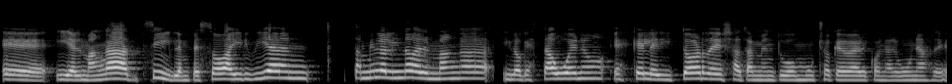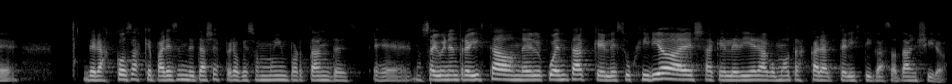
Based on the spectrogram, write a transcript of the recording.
Eh, y el manga, sí, le empezó a ir bien. También lo lindo del manga y lo que está bueno es que el editor de ella también tuvo mucho que ver con algunas de, las cosas que parecen detalles pero que son muy importantes. Eh, no sé, hay una entrevista donde él cuenta que le sugirió a ella que le diera como otras características a Tanjiro.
